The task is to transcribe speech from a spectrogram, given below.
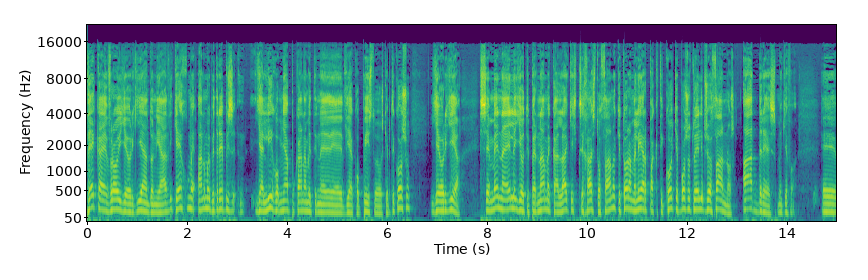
10 ευρώ η Γεωργία Αντωνιάδη και έχουμε, αν μου επιτρέπεις, για λίγο μια που κάναμε την ε, διακοπή στο σκεπτικό σου, Γεωργία. Σε μένα έλεγε ότι περνάμε καλά και έχει ξεχάσει το Θάνο και τώρα με λέει αρπακτικό και πόσο του έλειψε ο Θάνος. Άντρες με κεφα... Ε,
